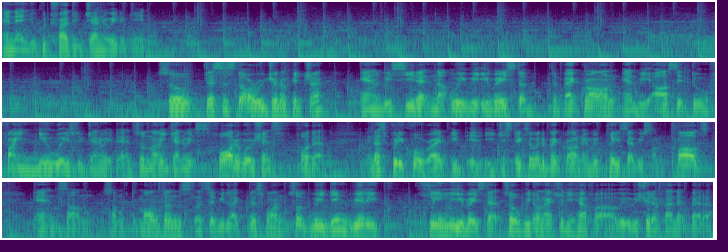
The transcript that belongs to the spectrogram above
And then you could try to generate again. So this is the original picture and we see that now we, we erase the, the background and we ask it to find new ways to generate that. And so now it generates four versions for that. And that's pretty cool, right? It, it, it just takes away the background and replace that with some clouds and some, some of the mountains. Let's say we like this one. So we didn't really cleanly erase that. So we don't actually have, a, we, we should have done that better.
